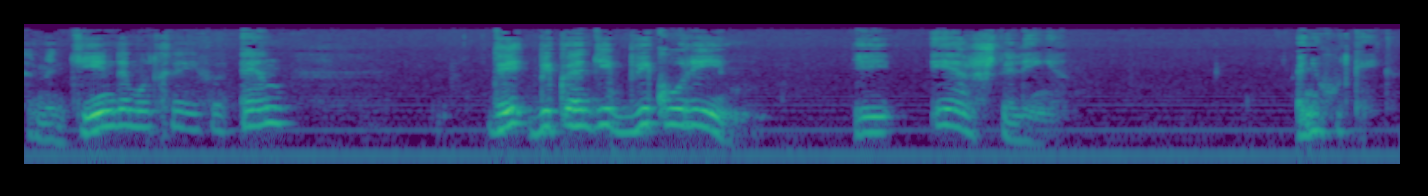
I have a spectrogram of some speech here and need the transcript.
dat men tiende moet geven, en die, die bikurim, die eerstelingen. En nu goed kijken.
